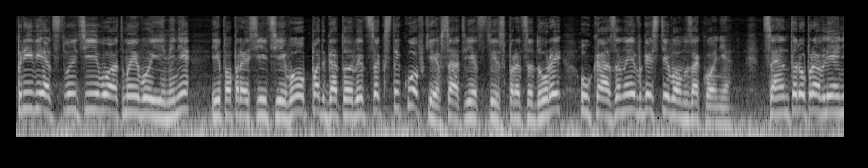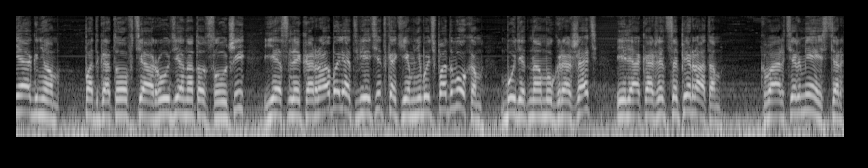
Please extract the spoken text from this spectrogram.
приветствуйте его от моего имени и попросите его подготовиться к стыковке в соответствии с процедурой, указанной в гостевом законе. Центр управления огнем. Подготовьте орудие на тот случай, если корабль ответит каким-нибудь подвохом, будет нам угрожать или окажется пиратом. Квартирмейстер,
